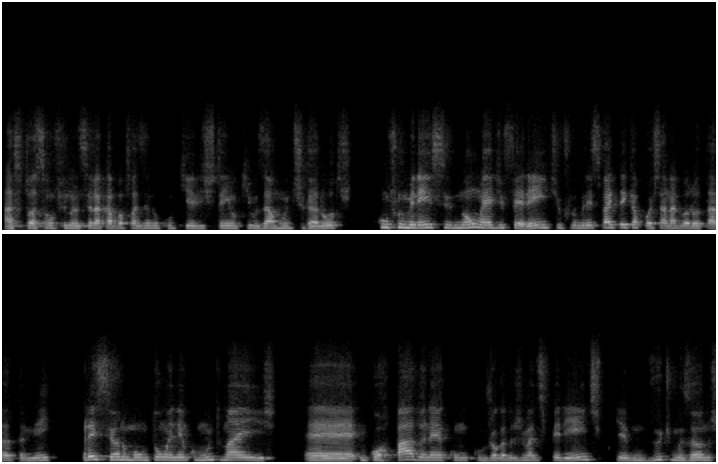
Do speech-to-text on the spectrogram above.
a situação financeira acaba fazendo com que eles tenham que usar muitos garotos. Com o Fluminense não é diferente, o Fluminense vai ter que apostar na garotada também. Para esse ano montou um elenco muito mais é, encorpado né, com, com jogadores mais experientes, porque nos últimos anos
